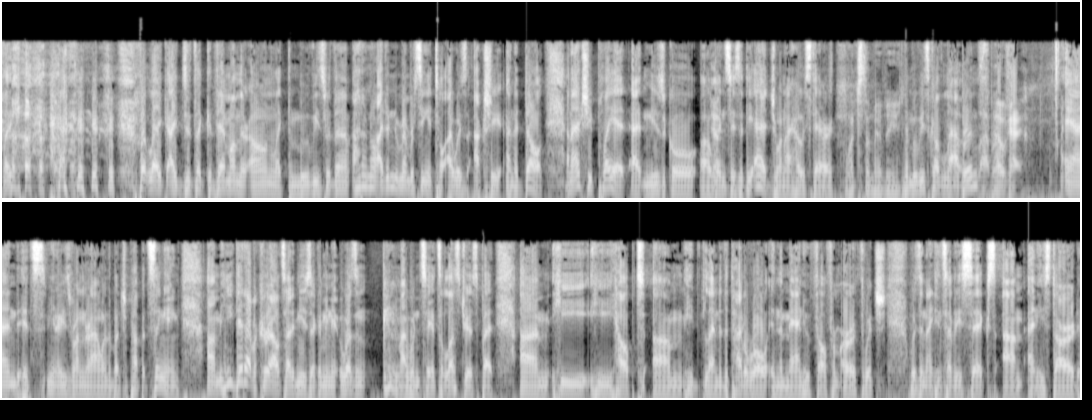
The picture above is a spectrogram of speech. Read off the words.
like, but like I did like them on their own, like the movies with them. I don't know. I didn't remember seeing it till I was actually an adult, and I actually play it at musical uh, Yep. Wednesdays at the Edge when I host there. What's the movie? The movie's called Labyrinth Labyrinth. Okay. And it's you know he's running around with a bunch of puppets singing. Um, he did have a career outside of music. I mean, it wasn't. I wouldn't say it's illustrious, but um, he he helped. Um, he landed the title role in *The Man Who Fell from Earth*, which was in 1976, um, and he starred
